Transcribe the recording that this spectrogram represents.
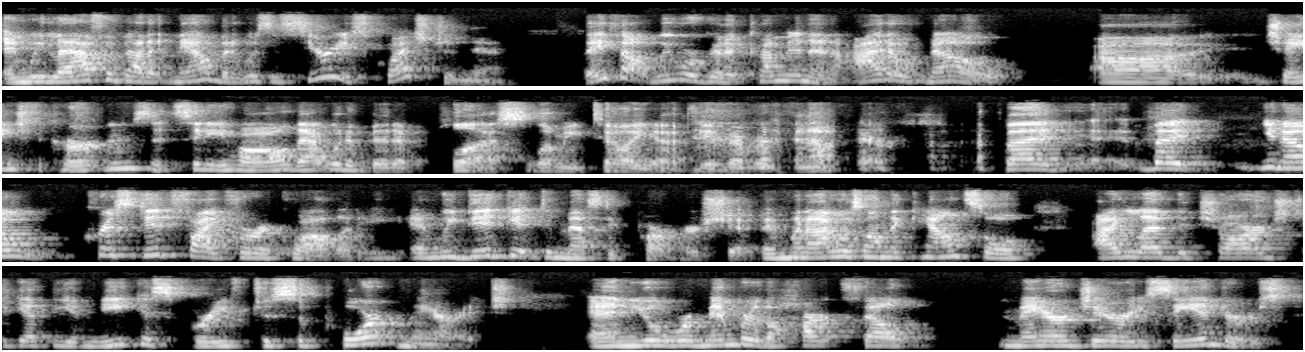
And we laugh about it now, but it was a serious question then. They thought we were going to come in and I don't know, uh, change the curtains at City Hall. That would have been a plus, let me tell you, if you've ever been up there. But, but you know, Chris did fight for equality, and we did get domestic partnership. And when I was on the council, I led the charge to get the amicus brief to support marriage. And you'll remember the heartfelt Mayor Jerry Sanders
